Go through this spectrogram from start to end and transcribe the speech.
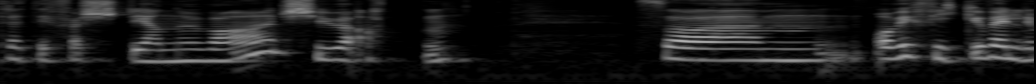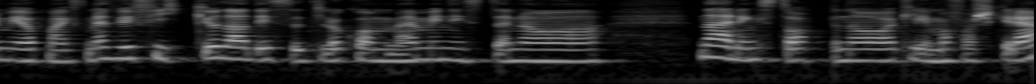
31.1.2018. Så, um, og vi fikk jo veldig mye oppmerksomhet. Vi fikk jo da disse til å komme, ministeren og næringstoppene og klimaforskere.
